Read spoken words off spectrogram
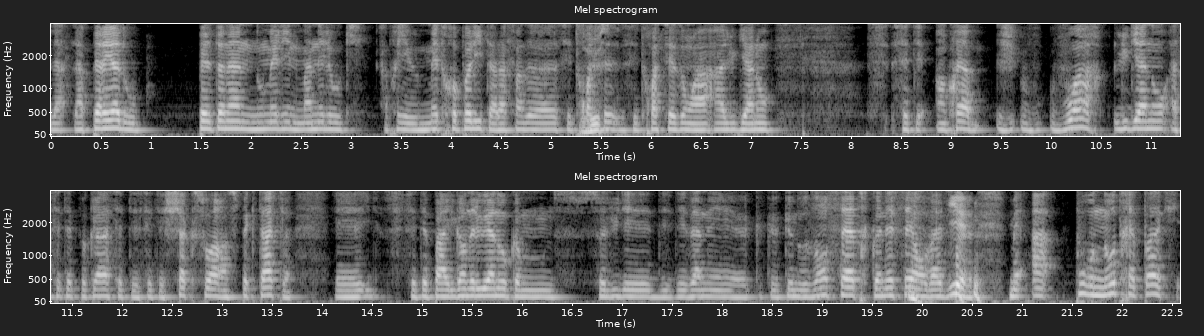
La, la période où Peltonen, Numelin, Maneluk, après il y a eu Metropolite à la fin de ces trois, ces trois saisons à, à Lugano. C'était incroyable. Je- voir Lugano à cette époque-là, c'était c'était chaque soir un spectacle. Et c'était pas Il Grande Lugano comme celui des, des, des années euh, que, nos ancêtres connaissaient, on va dire. Mais à, pour notre époque,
